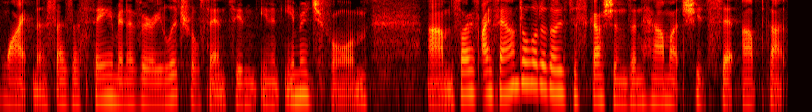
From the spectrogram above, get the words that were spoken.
whiteness as a theme in a very literal sense in, in an image form. Um, so I found a lot of those discussions and how much she'd set up that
